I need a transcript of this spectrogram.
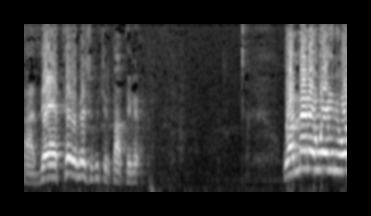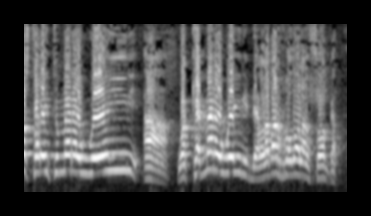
Daatada meesha ku jirtaa timir. Wa mana weyni washtaraytu mana weyni. Wa ka weyni dhe laba rodolan soo gata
